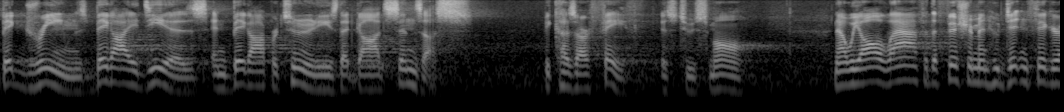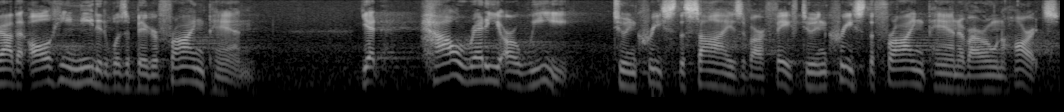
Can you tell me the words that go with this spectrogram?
big dreams, big ideas, and big opportunities that God sends us because our faith is too small. Now, we all laugh at the fisherman who didn't figure out that all he needed was a bigger frying pan. Yet, how ready are we to increase the size of our faith, to increase the frying pan of our own hearts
